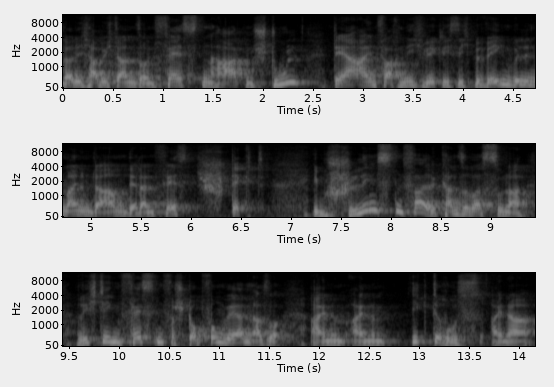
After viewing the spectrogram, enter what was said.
dadurch habe ich dann so einen festen, harten Stuhl, der einfach nicht wirklich sich bewegen will in meinem Darm, der dann fest steckt. Im schlimmsten Fall kann sowas zu einer richtigen festen Verstopfung werden, also einem, einem Ikterus, einer,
